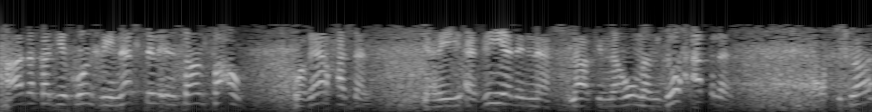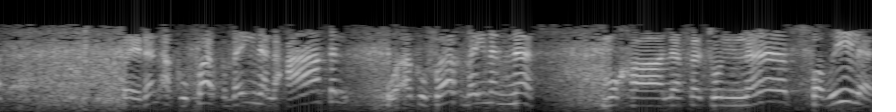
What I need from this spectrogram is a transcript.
هذا قد يكون في نفس الإنسان صعب وغير حسن. يعني أذية للنفس لكنه ممدوح عقلا. عرفت شلون؟ فإذا أكو فرق بين العاقل وأكو فرق بين النفس مخالفة النفس فضيلة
